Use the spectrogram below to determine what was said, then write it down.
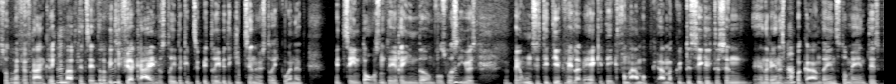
Das hat man für Frankreich gemacht etc. Wirklich für Agrarindustrie, da gibt es ja Betriebe, die gibt es in Österreich gar nicht mit Zehntausende Rinder und was weiß ich alles. Bei uns ist die Tierquälerei gedeckt vom Ammergütesiegel, das ein, ein reines genau. Propagandainstrument ist.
